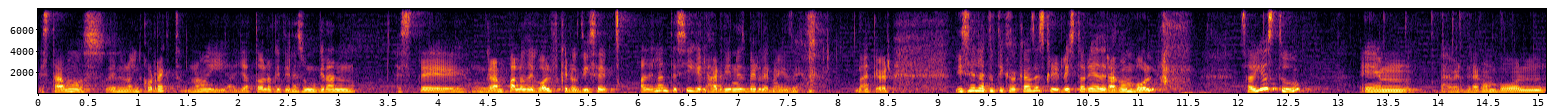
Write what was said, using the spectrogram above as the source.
estamos en lo incorrecto, ¿no? Y allá todo lo que tiene es un gran, este, un gran palo de golf que nos dice, adelante, sigue, el jardín es verde, ¿no? Y es de, nada que ver. Dice la Tutix, acabas de escribir la historia de Dragon Ball. ¿Sabías tú? Em, a ver, Dragon Ball.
